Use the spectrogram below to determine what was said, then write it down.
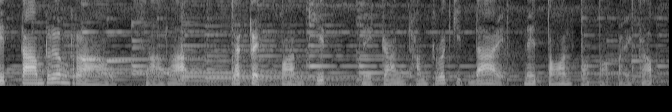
ติดตามเรื่องราว สาระ และเกร็ดความคิดในการทำธุรกิจได้ในตอนต่อๆไปครับ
